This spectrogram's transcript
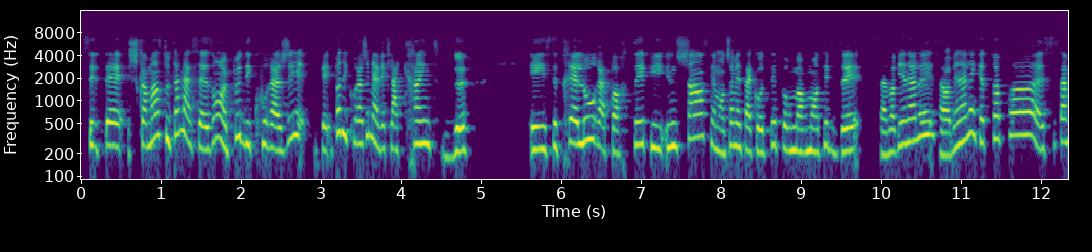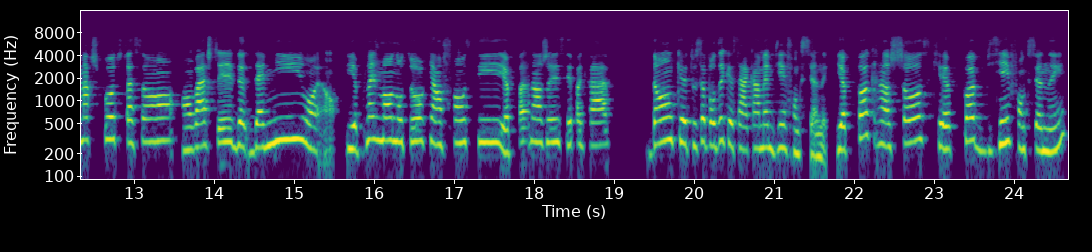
c'était, je commence tout le temps ma saison un peu découragée, ben, pas découragée, mais avec la crainte de. Et c'est très lourd à porter. Puis une chance que mon chum est à côté pour me remonter et dire ça va bien aller, ça va bien aller, inquiète-toi pas. Euh, si ça marche pas, de toute façon, on va acheter d'amis. Il y a plein de monde autour qui en font aussi. Il n'y a pas de danger, c'est pas grave. Donc, tout ça pour dire que ça a quand même bien fonctionné. Il n'y a pas grand-chose qui n'a pas bien fonctionné.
